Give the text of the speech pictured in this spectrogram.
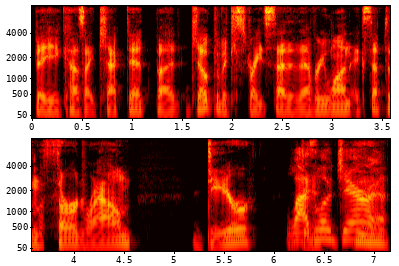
because I checked it, but Djokovic straight setted everyone except in the third round. Dear Laslo Djere,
